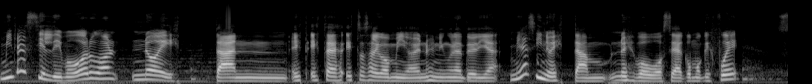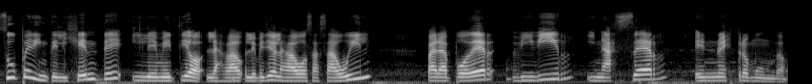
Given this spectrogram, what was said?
mirá si el Demogorgon no es tan esto es algo mío, eh, no es ninguna teoría. Mirá si no es tan no es bobo, o sea, como que fue súper inteligente y le metió las le metió las babosas a Will para poder vivir y nacer en nuestro mundo.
